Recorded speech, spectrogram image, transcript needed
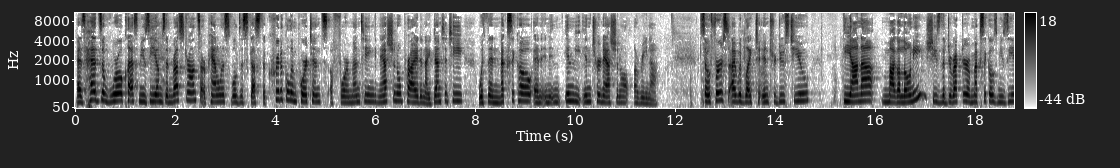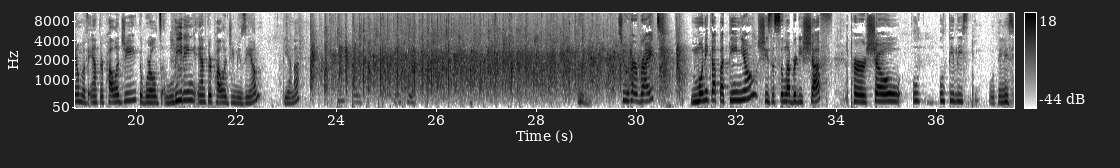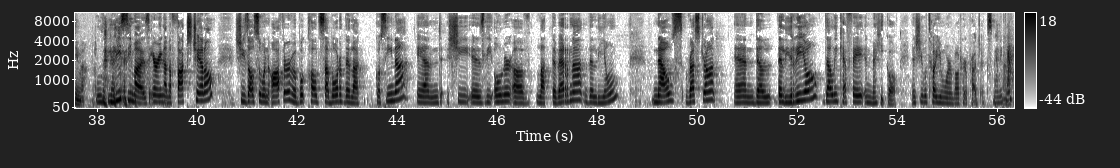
As heads of world class museums and restaurants, our panelists will discuss the critical importance of fomenting national pride and identity within Mexico and in, in, the international arena. So, first, I would like to introduce to you Diana Magaloni. She's the director of Mexico's Museum of Anthropology, the world's leading anthropology museum. Diana? To her right, Monica Patiño. She's a celebrity chef. Her show, Utilis- Utilísima. Utilísima, is airing on the Fox channel. She's also an author of a book called Sabor de la Cocina, and she is the owner of La Taberna de Leon, Naos Restaurant, and Del, Delirio Deli Cafe in Mexico. And she will tell you more about her projects. Monica?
